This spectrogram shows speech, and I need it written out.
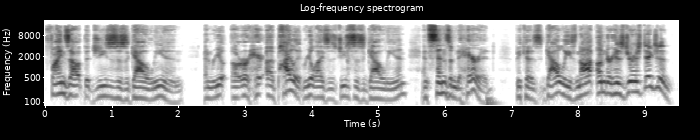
finds out that Jesus is a Galilean and real, or Her- uh, Pilate realizes Jesus is a Galilean and sends him to Herod because Galilee's not under his jurisdiction.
